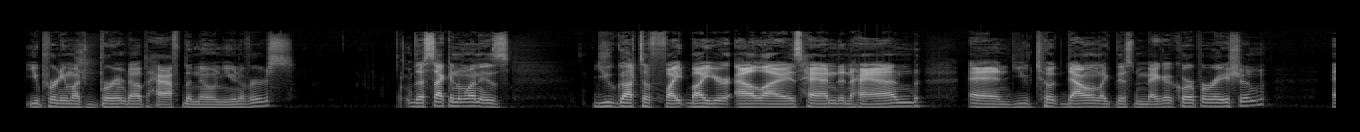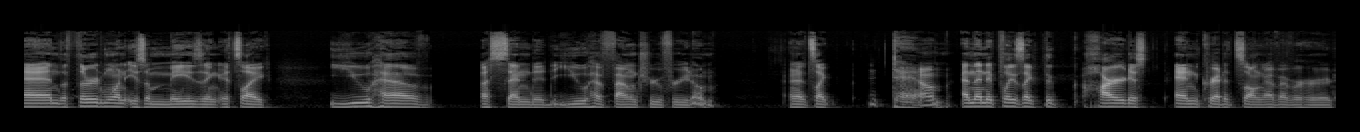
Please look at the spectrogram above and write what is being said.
You pretty much burned up half the known universe. The second one is you got to fight by your allies hand in hand and you took down like this mega corporation. And the third one is amazing. It's like you have ascended. You have found true freedom. And it's like damn. And then it plays like the hardest end credit song i've ever heard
